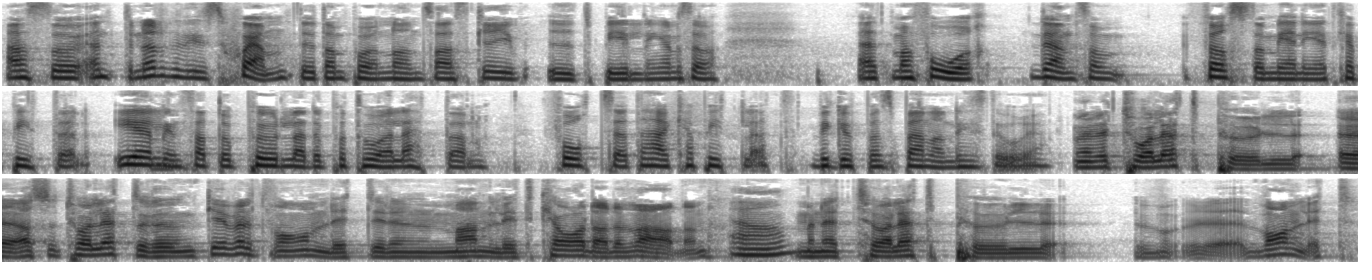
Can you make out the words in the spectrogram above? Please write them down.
Alltså inte nödvändigtvis skämt utan på någon så här skrivutbildning eller så. Att man får den som första mening i ett kapitel. Elin satt och pullade på toaletten. Fortsätt det här kapitlet. Bygg upp en spännande historia. Men ett toalettpull, eh, alltså toalettrunk är väldigt vanligt i den manligt kodade världen. Ja. Men ett toalettpull vanligt?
